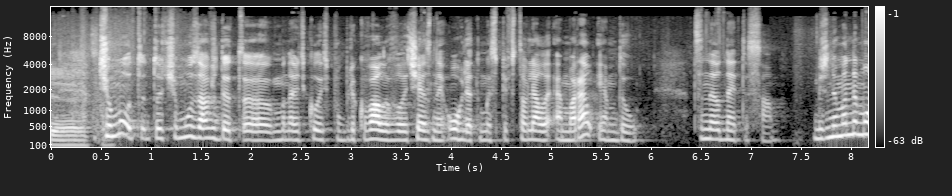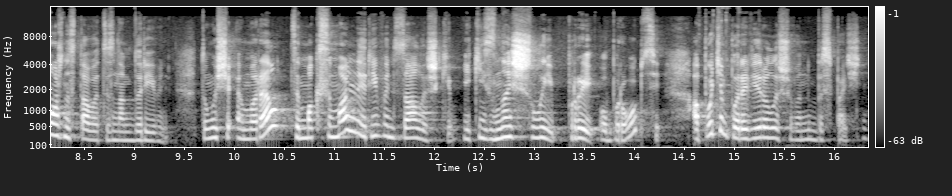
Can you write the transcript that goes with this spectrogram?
е, це. Чому то, то чому завжди от, е, ми навіть колись публікували величезний огляд? Ми співставляли МРЛ і МДУ. Це не одне й те саме. Між ними не можна ставити знак дорівнює, тому що МРЛ це максимальний рівень залишків, який знайшли при обробці, а потім перевірили, що вони безпечні.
